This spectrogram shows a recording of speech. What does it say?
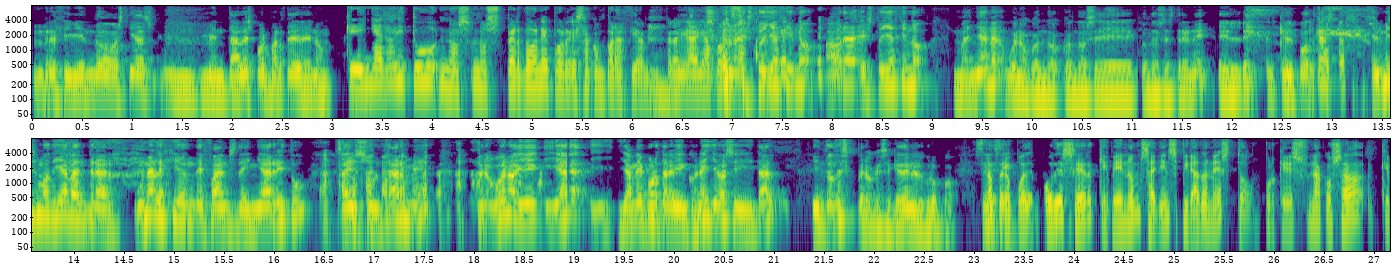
recibiendo hostias mentales por parte de Venom. Que Iñárritu nos, nos perdone por esa comparación, pero ya, ya estoy haciendo, ahora estoy haciendo, mañana, bueno, cuando, cuando, se, cuando se estrene el, el, podcast, el mismo día va a entrar una legión de fans de Iñárritu a insultarme, pero bueno, ya ya me portaré bien con ellos y tal. Y entonces, pero que se quede en el grupo. no, pero puede, puede, ser que Venom se haya inspirado en esto, porque es una cosa que,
